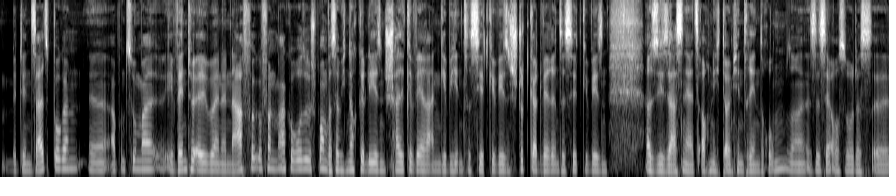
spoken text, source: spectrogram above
mit den Salzburgern äh, ab und zu mal eventuell über eine Nachfolge von Marco Rose gesprochen. Was habe ich noch gelesen? Schalke wäre angeblich interessiert gewesen, Stuttgart wäre interessiert gewesen. Also sie saßen ja jetzt auch nicht Däumchen drehend rum, sondern es ist ja auch so, dass äh,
